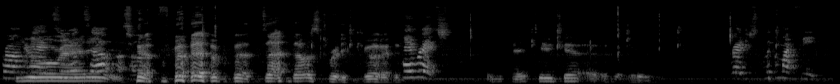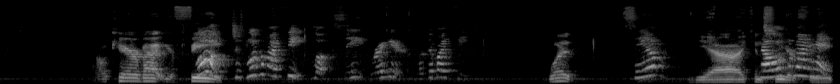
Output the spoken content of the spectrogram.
From You already. that, that was pretty good. Hey, Rich. To. Rich, look at my feet. I don't care about your feet. Look, just look at my feet. Look, see, right here. Look at my feet. What? See them? Yeah, I can Now see look your at my feet. head.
